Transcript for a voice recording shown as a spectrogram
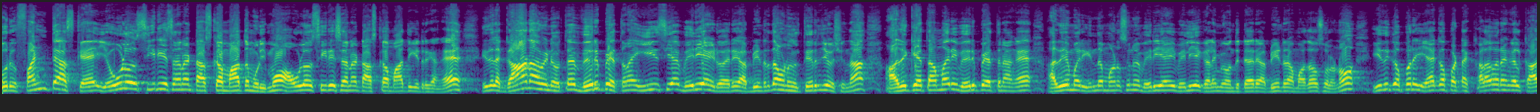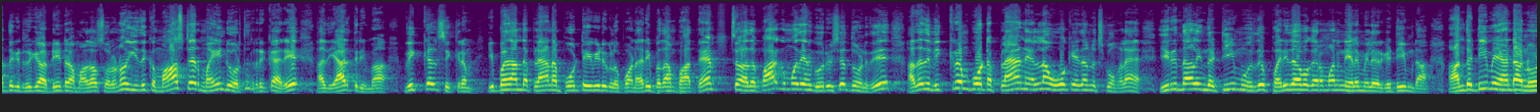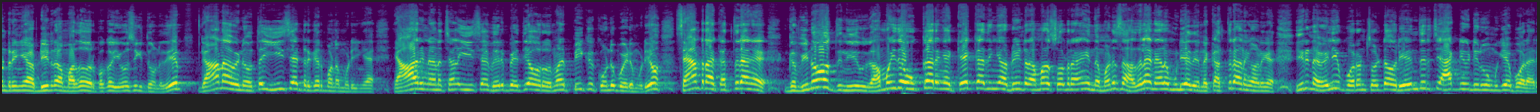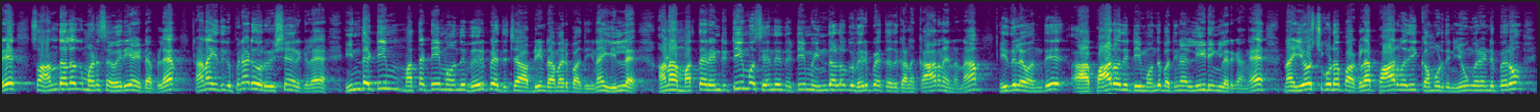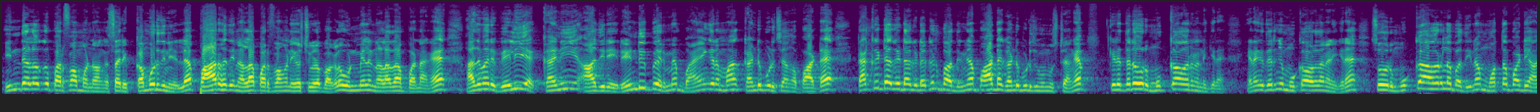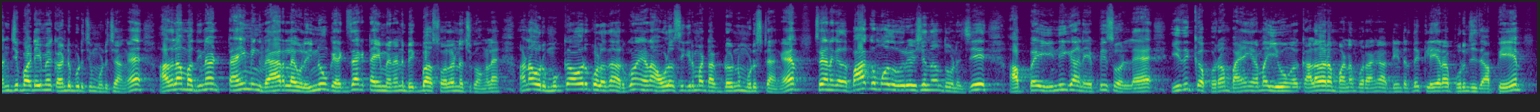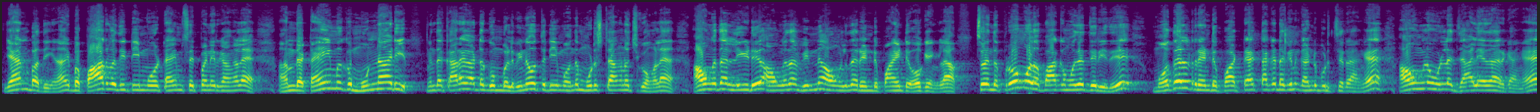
ஒரு ஃபன் டாஸ்க்கை எவ்வளோ சீரியஸான டாஸ்க்காக மாற்ற முடியுமோ அவ்வளோ சீரியஸான டாஸ்க்காக மாற்றிக்கிட்டு இருக்காங்க. இதில் கானா வினோத்தை வெறுப்பேற்றினா ஈஸியாக வெறி ஆயிடுவாரு அப்படின்றது அவனுக்கு தெரிஞ்ச விஷயம் தான். அதுக்கேற்ற மாதிரி வெறுப்பேற்றினாங்க அதே மாதிரி இந்த மனுஷனும் வெறியாகி வெளியே கிளம்பி வந்துட்டாரு அப்படின்ற மாதிரி தான் சொல்லணும். இதுக்கப்புறம் ஏகப்பட்ட கலவரங்கள் காத்துக்கிட்டு இருக்கு அப்படின்ற மாதிரி தான் சொல்லணும். இதுக்கு மாஸ்டர் மைண்ட் ஒருத்தர் இருக்காரு. அது யார் தெரியுமா? விக்கல் சிக்ரம். இப்போ தான் அந்த பிளானை போட்டு வீடுக்குள்ளே போனார். இப்போ தான் பார்த்தேன். ஸோ அதை பார்க்கும்போது எனக்கு ஒரு விஷயம் தோணுது. அதாவது விக்ரம் போட்ட பிளான் எல்லாம் ஓகே தான் வச்சுக்கோங்களேன். இருந்தாலும் இந்த டீம் வந்து பரிதாபகரமான நிலைமையில் இருக்க டீம்டா அந்த டீமை ஏன்டா நோன்றீங்க அப்படின்ற மாதிரி தான் ஒரு பக்கம் யோசிக்க தோணுது. கானா வினோத்தை ஈஸியாக ட்ரிகர் பண்ண முடியுங்க. யார் நினைச்சாலும் ஈஸியாக வெறுப்பேத்தி அவர் ஒரு மாதிரி பீக்கு கொண்டு போயிட முடியும். சாண்ட்ரா கத்துறாங்க. வினோத் நீ அமைதியாக உட்காருங்க கேட்காதீங்க அப்படின்ற மாதிரி சொல்கிறாங்க இந்த மனுஷன் அதெல்லாம் என்னால முடியாது. என்ன கத்துறானுங்க அவனுங்க. இரு நான் வெளியே போகிறேன்னு சொல்லிட்டு அவர் எந்திரிச்சு ஆக்டிவிட்டி ரூமுக்கே போகிறாரு ஸோ அந்த அளவுக்கு மனுஷன் வெறி ஆயிட்டாப்ல ஆனால் இதுக்கு பின்னாடி ஒரு விஷயம் இருக்குல்ல. இந்த டீம் மற்ற டீமை வந்து வெறுப்பேத்துச்சா அப்படின்ற மாதிரி பார்த்தீங்கன்னா இல்லை. ஆனால் மற்ற ரெண்டு டீமும் சேர்ந்து இந்த டீம் இந்த அளவுக்கு வெறுப்பேற்றதுக்கான காரணம் என்னன்னா இதில் வந்து பார்வதி டீம் வந்து பார்த்தீங்கன்னா லீடிங்கில் இருக்காங்க. நான் யோசிச்சு கூட பார்க்கல. பார்வதி கமுருதினி. இவங்க ரெண்டு பேரும் இந்த அளவுக்கு பர்ஃபார்ம் பண்ணுவாங்க. சாரி கமுருதினி இல்லை பார்வதி நல்லா பர்ஃபார்ம் யோசிச்சு கூட பார்க்கல. உண்மையில நல்லா தான் பண்ணாங்க. அது மாதிரி வெளியே கனி ஆதிரை ரெண்டு பேருமே பயங்கரமாக கண்டுபிடிச்சாங்க பாட்டை. டக்கு டக்கு டக்கு டக்குன்னு பார்த்தீங்கன்னா பாட்டை கண்டுபிடிச்சி முடிச்சிட்டாங்க. கிட்டத்தட்ட ஒரு முக்காவர் நினைக்கிறேன். எனக்கு தெரிஞ்ச முக்காவர் தான் நினைக்கிறேன். ஸோ ஒரு முக்காவரில் பார்த்தீங்கன்னா மொத்த பாட்டி அஞ்சு பாட்டியுமே கண்டுபிடிச்சி முடிச்சாங்க. அதெல்லாம் பார்த்தீங்கன்னா டைமிங் வேற லெவல் இன்னும் எக்ஸாக்ட் டைம் என்னன்னு பிக் பாஸ் சொல்லணும்னு வச்சுக்கோங்களேன். ஆனால் ஒரு முக்காவருக்குள்ள தான் இருக்கும். ஏன்னா அவ்வளோ சீக்கிரமாக டக் டக்குன்னு முடிச்சிட்டாங்க. ஸோ எனக்கு அதை பார்க்கும்போது ஒரு விஷயம் தான் தோணுச்சு. அப்போ இன்னைக்கான எபிசோடில் இதுக்கப்புறம் பயங்கரமாக இவங்க கலவரம் பண்ண போகிறாங்க அப்படின்றது கிளியராக புரிஞ்சுது. அப்பயே ஏன்னு பார்த்தீங்கன்னா இப்போ பார்வதி டீம் ஒரு டைம் செட் பண்ணியிருக்காங்களே அந்த டைமுக்கு முன்னாடி இந்த கரகாட்ட கும்பல் வினோத் டீம் வந்து முடிச்சிட்டாங்கன்னு வச்சுக்கோங்களேன். அவங்க தான் லீடு அவங்க தான் வின்னு அவங்களுக்கு தான் ரெண்டு பாயிண்ட் ஓகேங்களா ஸோ இந்த ப்ரோமோல பார்க்கும்போதே தெரியுது முதல் ரெண்டு பாட்டை டக்கு டக்குன்னு கண்டுபிடிச்சிடுறாங்க. அவங்களும் உள்ள ஜாலியாக தான் இருக்காங்க.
